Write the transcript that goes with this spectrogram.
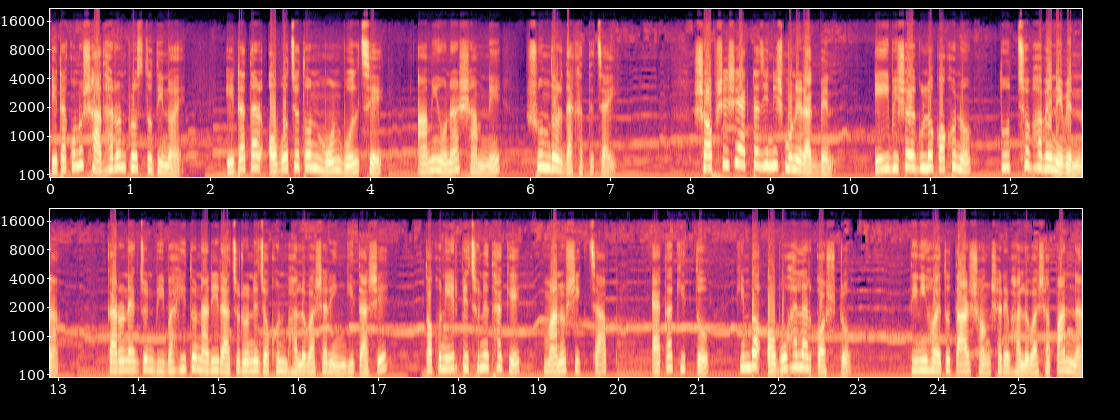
এটা কোনো সাধারণ প্রস্তুতি নয়। এটা তার অবচেতন মন বলছে, আমি ওনার সামনে সুন্দর দেখাতে চাই। সবশেষে একটা জিনিস মনে রাখবেন, এই বিষয়গুলো কখনো তুচ্ছভাবে নেবেন না। কারণ একজন বিবাহিত নারীর আচরণে যখন ভালোবাসার ইঙ্গিত আসে, তখন এর পেছনে থাকে মানসিক চাপ একাকিত্ব কিংবা অবহেলার কষ্ট। তিনি হয়তো তার সংসারে ভালোবাসা পান না,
